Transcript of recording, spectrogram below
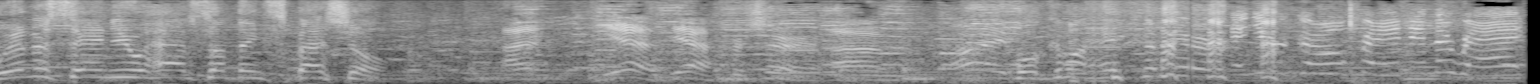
We understand you have something special. I, yeah, yeah, for sure. Um, All right. Well, come on. Hey, come here. And your girlfriend in the red.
